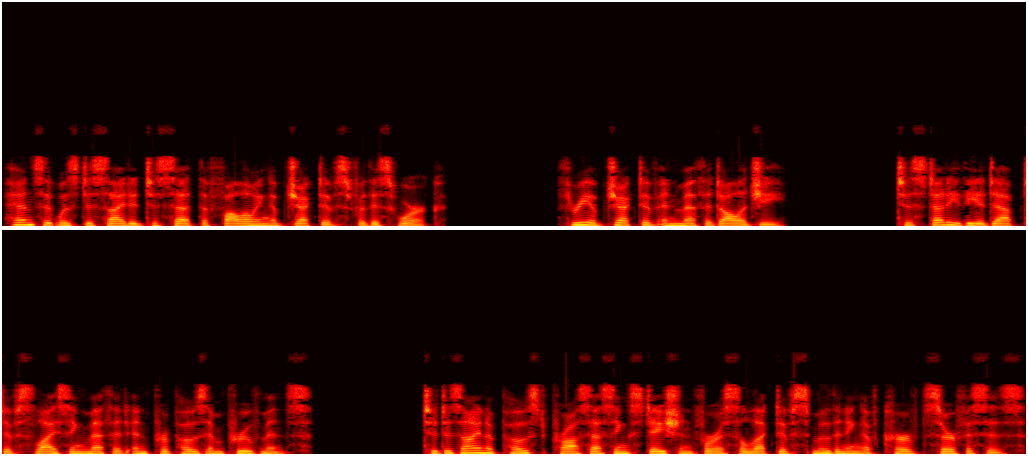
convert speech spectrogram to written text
Hence it was decided to set the following objectives for this work. 3. Objective and methodology. To study the adaptive slicing method and propose improvements. To design a post-processing station for a selective smoothing of curved surfaces.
